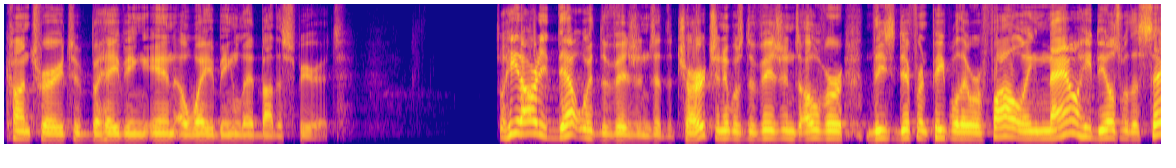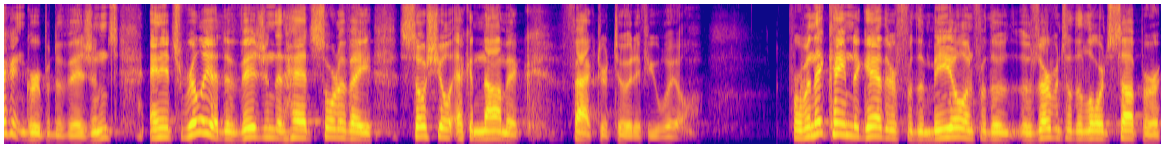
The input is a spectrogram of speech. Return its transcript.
contrary to behaving in a way being led by the Spirit? So he had already dealt with divisions at the church, and it was divisions over these different people they were following. Now he deals with a second group of divisions, and it's really a division that had sort of a socioeconomic factor to it, if you will. For when they came together for the meal and for the observance of the Lord's Supper,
